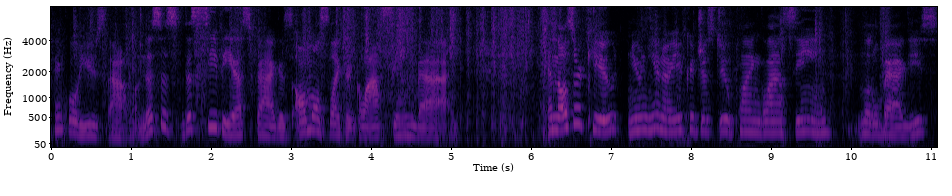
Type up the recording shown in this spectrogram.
I think we'll use that one. This is, this CVS bag is almost like a glassine bag. And those are cute. You, you know, you could just do plain glassine little baggies.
